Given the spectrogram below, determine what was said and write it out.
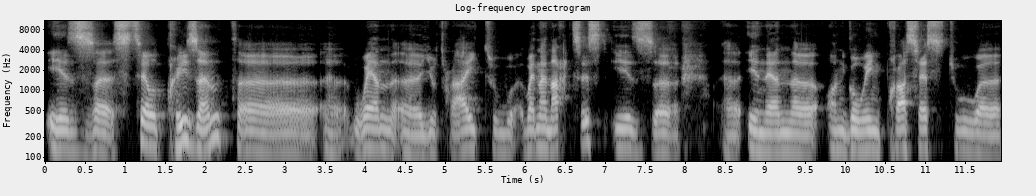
is uh, still present uh, uh, when you try to, when an artist is in an ongoing process to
